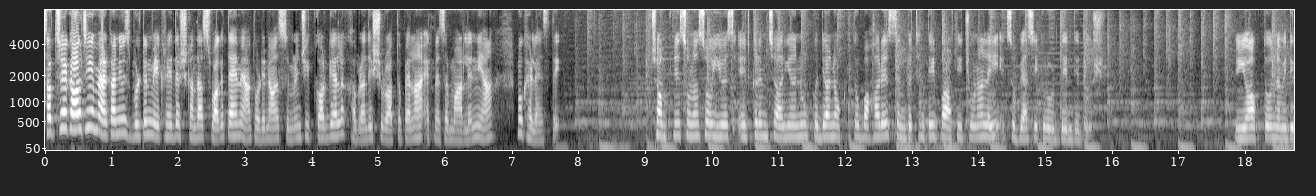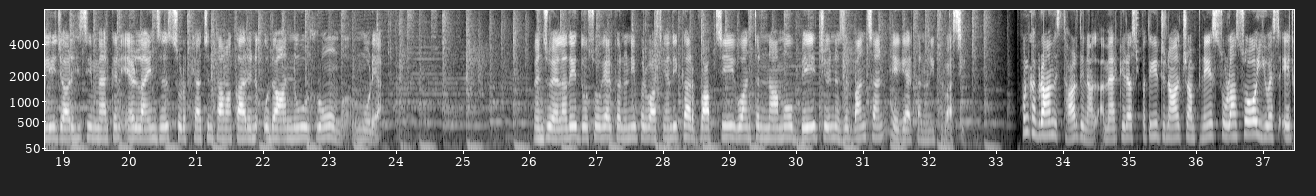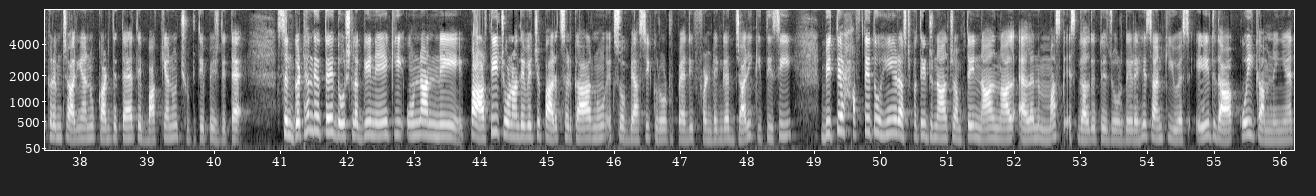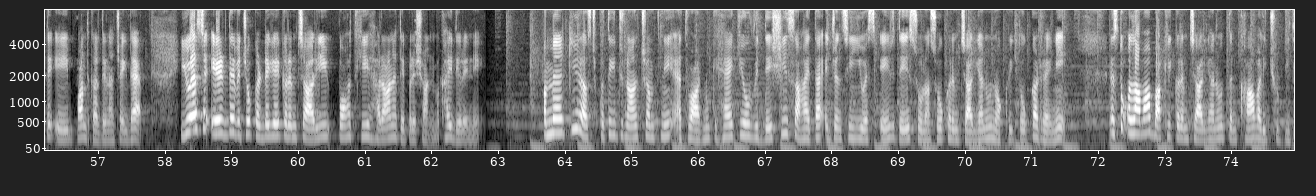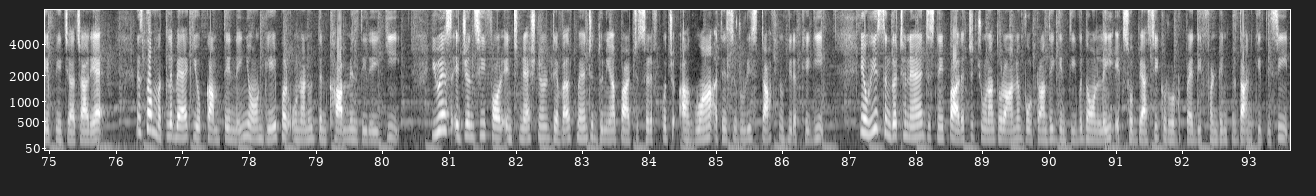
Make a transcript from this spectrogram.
ਸਤਿ ਸ਼੍ਰੀ ਅਕਾਲ ਜੀ, America news bulletin ਵੇਖ ਰਹੇ ਦਰਸ਼ਕਾਂ ਦਾ ਸਵਾਗਤ ਹੈ। ਮੈਂ ਹਾਂ ਤੁਹਾਡੇ ਨਾਲ ਸਿਮਰਨਜੀਤ ਕੌਰ ਗਿੱਲ। ਖਬਰਾਂ ਦੀ ਸ਼ੁਰੂਆਤ ਤੋਂ ਪਹਿਲਾਂ ਇੱਕ ਨਜ਼ਰ ਮਾਰ ਲੈਂਦੇ ਹਾਂ ਮੁੱਖ ਹੈਡਲਾਈਨਸ ਤੇ। ਟਰੰਪ ਨੇ 1600 ਯੂਐਸ ਏਡ ਕਰਮਚਾਰੀਆਂ ਨੂੰ ਕੱਢਿਆ ਨੌਕਰੀ ਤੋਂ ਬਾਹਰ। ਸੰਗਠਨ ਤੇ ਭਾਰਤੀ ਚੋਣਾਂ ਲਈ 182 ਕਰੋੜ ਦੇਣ ਦੇ ਦੋਸ਼। ਨਿਊਯਾਰਕ ਤੋਂ ਨਵੀਂ ਦਿੱਲੀ ਜਾ ਰਹੀ ਸੀ ਅਮਰੀਕਨ 에ਅਰਲਾਈਨਜ਼ ਸੁਰੱਖਿਆ ਚਿੰਤਾਵਾਂ ਕਾਰਨ ਉਡਾਨ ਨੂੰ ਰੋਮ ਮੋੜਿਆ। ਵੈਨਜ਼ੂਏਲਾ ਦੇ 200 ਗੈਰ ਕਾਨੂੰਨੀ ਪ੍ਰਵਾਸੀਆਂ ਦੀ ਘਰ ਵਾਪਸੀ ਗੁਆਂਟਨਾਮੋ ਬੇ 'ਚ ਨਜ਼ਰਬੰਦ ਸਨ ਇਹ ਗੈਰ ਕਾਨੂੰਨੀ ਪ੍ਰਵਾਸੀ। ਹੁਣ ਖਬਰਾਂ ਵਿਸਥਾਰ ਦੇ ਨਾਲ। ਅਮਰੀਕੀ ਰਾਸ਼ਟਰਪਤੀ ਡੋਨਾਲਡ ਟਰੰਪ ਨੇ 1600 ਯੂਐਸ ਏਡ ਕਰਮਚਾਰੀਆਂ ਨੂੰ ਕੱਢ ਦਿੱਤਾ ਹੈ ਤੇ ਬਾਕੀਆਂ ਨੂੰ ਛੁੱਟੀ ਤੇ ਭੇਜ ਦਿੱਤਾ ਹੈ। ਸੰਗਠਨ ਦੇ ਉੱਤੇ ਦੋਸ਼ ਲੱਗੇ ਨੇ ਕਿ ਉਹਨਾਂ ਨੇ ਭਾਰਤੀ ਚੋਣਾਂ ਦੇ ਵਿੱਚ ਭਾਰਤ ਸਰਕਾਰ ਨੂੰ 182 ਕਰੋੜ ਰੁਪਏ ਦੀ ਫੰਡਿੰਗ ਜਾਰੀ ਕੀਤੀ ਸੀ। ਬੀਤੇ ਹਫ਼ਤੇ ਤੋਂ ਹੀ ਰਾਸ਼ਟਰਪਤੀ ਡੋਨਾਲਡ ਟਰੰਪ ਦੇ ਨਾਲ-ਨਾਲ ਐਲਨ ਮਸਕ ਇਸ ਗੱਲ ਦੇ ਉੱਤੇ ਜ਼ੋਰ ਦੇ ਰਹੇ ਸਨ ਕਿ ਯੂਐਸ ਏਡ ਦਾ ਕੋਈ ਕੰਮ ਨਹੀਂ ਹੈ ਤੇ ਇਹ ਬੰਦ ਕਰ ਦੇਣਾ ਚਾਹੀਦਾ ਹੈ। ਯੂਐਸ ਏਡ ਦੇ ਵਿੱਚੋਂ ਕੱਢੇ ਗਏ ਕਰਮਚਾਰੀ ਬਹੁਤ ਹੀ ਹੈਰਾਨ ਅਤੇ ਪਰੇਸ਼ਾਨ ਵਿਖਾਈ ਦੇ ਰਹੇ ਨੇ। ਅਮਰੀਕੀ ਰਾਸ਼ਟਰਪਤੀ ਡੋਨਾਲਡ ਟਰੰਪ ਨੇ ਐਤਵਾਰ ਨੂੰ ਕਿਹਾ ਕਿ ਉਹ ਵਿਦੇਸ਼ੀ ਸਹਾਇਤਾ ਏਜੰਸੀ ਯੂਐਸਏਡ ਦੇ 1600 ਕਰਮਚਾਰੀਆਂ ਨੂੰ ਨੌਕਰੀ ਤੋਂ ਕੱਢ ਰਹੇ ਨੇ। ਇਸ ਤੋਂ ਇਲਾਵਾ ਬਾਕੀ ਕਰਮਚਾਰੀਆਂ ਨੂੰ ਤਨਖਾਹ ਵਾਲੀ ਛੁੱਟੀ ਤੇ ਭੇਜਿਆ ਜਾ ਰਿਹਾ ਹੈ। ਇਸ ਦਾ ਮਤਲਬ ਹੈ ਕਿ ਉਹ ਕੰਮ ਤੇ ਨਹੀਂ ਆਉਣਗੇ, ਪਰ ਉਹਨਾਂ ਨੂੰ ਤਨਖਾਹ ਮਿਲਦੀ ਰਹੇਗੀ। US agency for international development ਦੁਨੀਆ ਭਰ 'ਚ ਸਿਰਫ ਕੁਝ ਆਗੂਆਂ ਅਤੇ ਜ਼ਰੂਰੀ ਸਟਾਫ ਨੂੰ ਹੀ ਰੱਖੇਗੀ। ਇਹ ਉਹੀ ਸੰਗਠਨ ਹੈ ਜਿਸ ਨੇ ਭਾਰਤ 'ਚ ਚੋਣਾਂ ਦੌਰਾਨ ਵੋਟਰਾਂ ਦੀ ਗਿਣਤੀ ਵਧਾਉਣ ਲਈ 182 ਕਰੋੜ ਰੁਪਏ ਦੀ ਫੰਡਿੰਗ ਪ੍ਰਦਾਨ ਕੀਤੀ ਸੀ।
